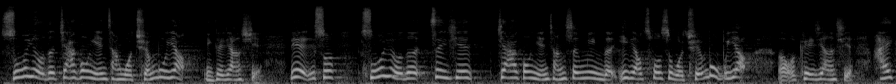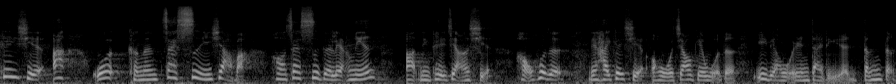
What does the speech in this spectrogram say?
所有的加工延长我全部要，你可以这样写，你也说所有的这些加工延长生命的医疗措施我全部不要，呃，我可以这样写，还可以写啊，我可能再试一下吧。好，再试个两年啊，你可以这样写。好，或者你还可以写哦，我交给我的医疗委任代理人等等。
